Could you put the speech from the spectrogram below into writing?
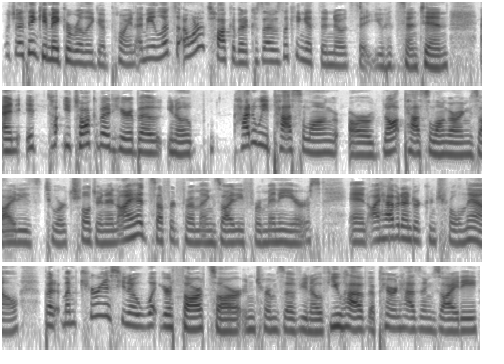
Which I think you make a really good point. I mean, let's. I want to talk about it because I was looking at the notes that you had sent in, and it you talk about here about you know how do we pass along or not pass along our anxieties to our children. And I had suffered from anxiety for many years, and I have it under control now. But I'm curious, you know, what your thoughts are in terms of you know if you have a parent has anxiety.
